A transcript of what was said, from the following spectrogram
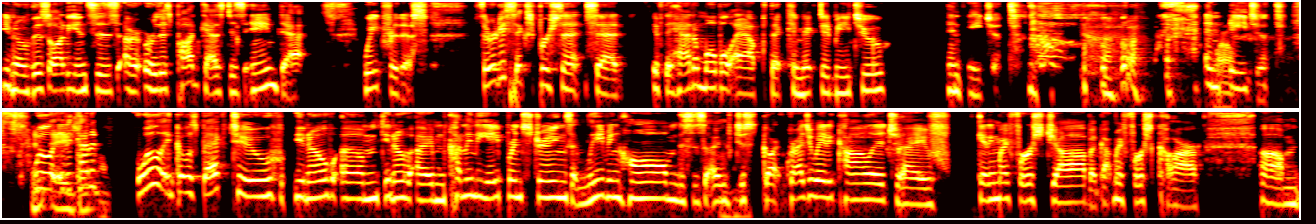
you know this audience is or, or this podcast is aimed at. Wait for this. 36% said if they had a mobile app that connected me to an agent. an wow. agent. An well, agent. it kind of well, it goes back to you know, um, you know, I'm cutting the apron strings. I'm leaving home. This is I've mm-hmm. just got graduated college. I've getting my first job. I got my first car, um,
